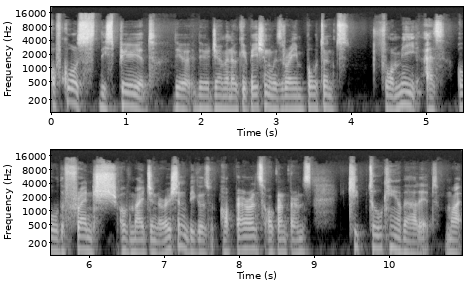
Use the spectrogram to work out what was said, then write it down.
of course, this period, the, the German occupation was very important for me as all the French of my generation because our parents, our grandparents keep talking about it. My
